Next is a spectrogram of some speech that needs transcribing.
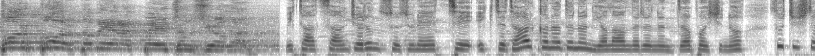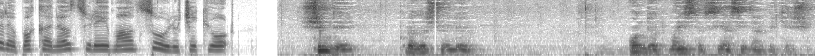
korku ortamı yaratmaya çalışıyorlar. Mithat Sancar'ın sözüne ettiği iktidar kanadının yalanlarının da başını Suç İşleri Bakanı Süleyman Soylu çekiyor. Şimdi burada söylüyorum. 14 Mayıs'ta siyasi darbe girişimleridir.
